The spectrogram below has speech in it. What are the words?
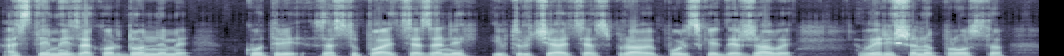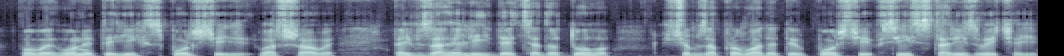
а з тими закордонними, котрі заступаються за них і втручаються в справи польської держави, вирішено просто повигонити їх з Польщі і Варшави, та й взагалі йдеться до того, щоб запровадити в Польщі всі старі звичаї.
